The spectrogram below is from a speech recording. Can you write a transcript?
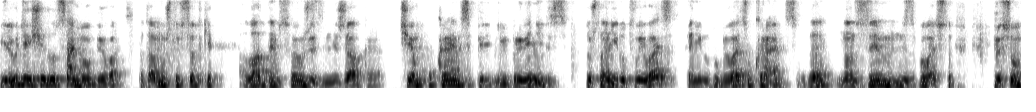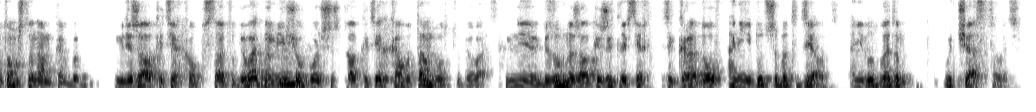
И люди еще идут сами убивать. Потому что все-таки, ладно, им свою жизнь не жалко. Чем украинцы перед ними провинились? То, что они идут воевать, они идут убивать украинцев. Да? Надо все время не забывать, что при всем том, что нам как бы мне жалко тех, кого посылают убивать, но мне mm-hmm. еще больше жалко тех, кого там будут убивать. Мне безумно жалко жителей всех этих городов. Они идут, чтобы это делать. Они идут в этом участвовать.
